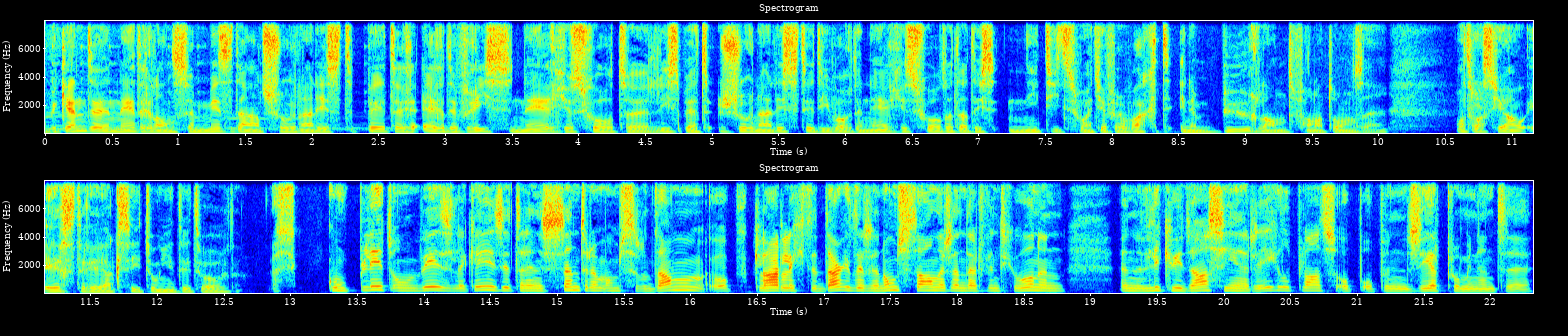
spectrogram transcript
De bekende Nederlandse misdaadjournalist Peter R. de Vries neergeschoten. Lisbeth, journalisten die worden neergeschoten, dat is niet iets wat je verwacht in een buurland van het onze. Wat was jouw eerste reactie toen je dit hoorde? Dat is compleet onwezenlijk. Hè? Je zit er in het centrum Amsterdam op klaarlichte dag. Er zijn omstanders en daar vindt gewoon een, een liquidatie en regel plaats op, op een zeer prominente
